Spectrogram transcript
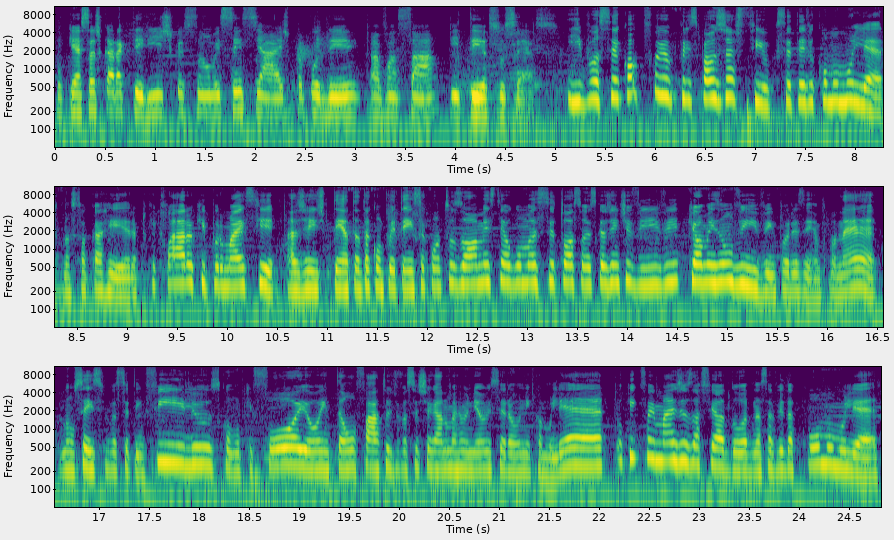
porque essas características são essenciais para poder avançar e ter sucesso. E você, qual foi o principal desafio que você teve como mulher na sua carreira? Porque claro que por mais que a gente tenha tanta competência quanto os homens, tem algumas situações que a gente vive que homens não vivem, por exemplo, né? Não sei se você tem filhos, como que foi, ou então o fato de você chegar numa reunião e ser a única mulher. O que foi mais desafiador nessa vida como mulher?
